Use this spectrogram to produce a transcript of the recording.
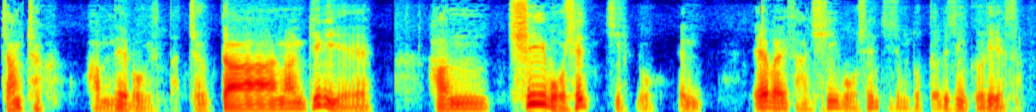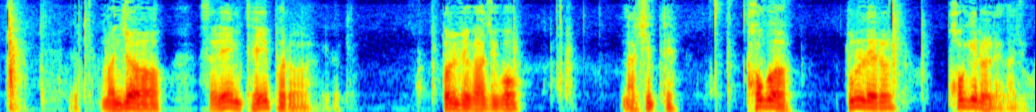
장착을 한번 해보겠습니다. 적당한 길이에 한 15cm 요 엔- 에바에서 한 15cm 정도 떨어진 거리에서 이렇게 먼저 스레임 테이프를 이렇게 돌려가지고 낚싯대 폭을 둘레를 포기를 내가지고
